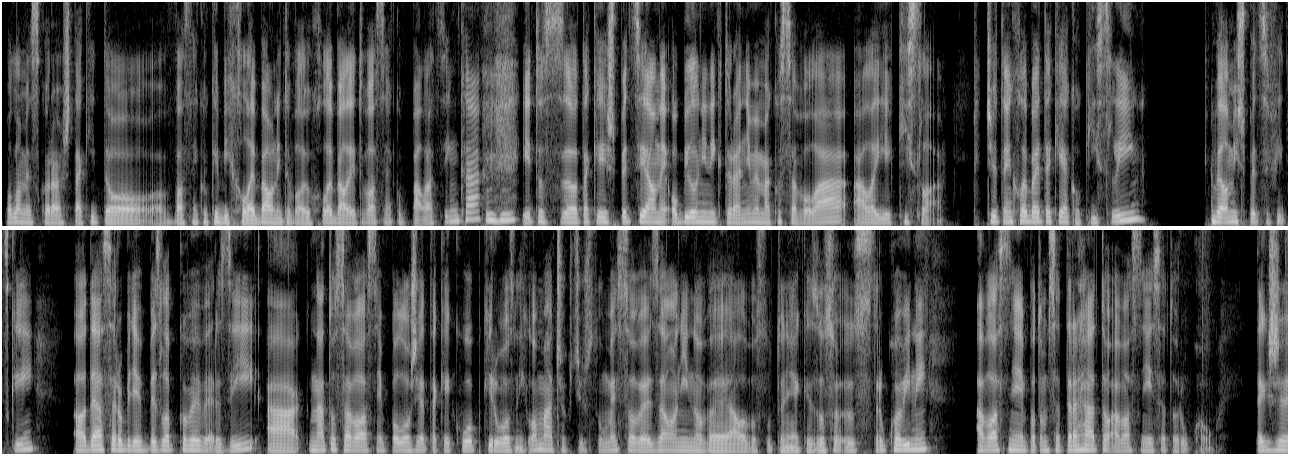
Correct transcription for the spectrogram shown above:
podľa mňa skoro až takýto vlastne ako keby chleba, oni to volajú chleba, ale je to vlastne ako palacinka. Je to z takej špeciálnej obilniny, ktorá neviem ako sa volá, ale je kyslá. Čiže ten chleba je taký ako kyslý, veľmi špecifický. Dá sa robiť aj v bezlepkovej verzii a na to sa vlastne položia také kôpky rôznych omáčok, či už sú mesové, zeleninové, alebo sú to nejaké zo, strukoviny a vlastne potom sa trhá to a vlastne je sa to rukou. Takže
